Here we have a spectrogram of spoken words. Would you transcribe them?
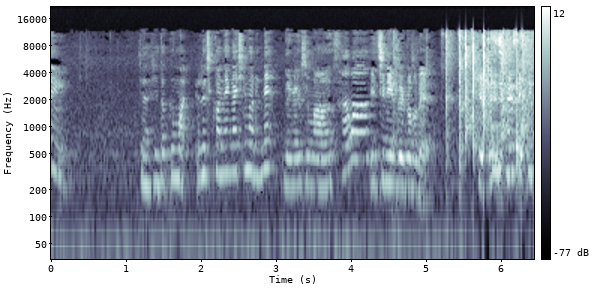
い。じゃあしどくまよろしくお願いしますね。お願いします。はわ一人ということで。決定です一人で決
